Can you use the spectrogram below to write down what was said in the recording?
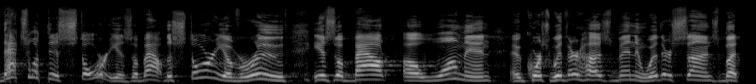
that's what this story is about. The story of Ruth is about a woman, of course, with her husband and with her sons, but,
